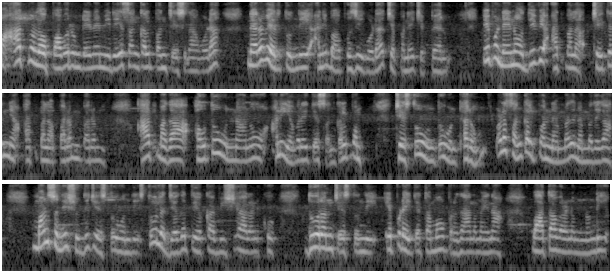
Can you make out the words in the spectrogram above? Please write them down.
మా ఆత్మలో పవర్ ఉంటేనే మీరు ఏ సంకల్పం చేసినా కూడా నెరవేరుతుంది అని బాపూజీ కూడా చెప్పనే చెప్పారు. ఇప్పుడు నేను దివ్య ఆత్మల చైతన్య ఆత్మల పరంపరం ఆత్మగా అవుతూ ఉన్నాను అని ఎవరైతే సంకల్పం చేస్తూ ఉంటూ ఉంటారో వాళ్ళ సంకల్పం నెమ్మది నెమ్మదిగా మనసుని శుద్ధి చేస్తూ ఉంది. స్థూల జగత్ యొక్క విషయాలకు దూరం చేస్తుంది. ఎప్పుడైతే తమో ప్రధానమైన వాతావరణం నుండి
